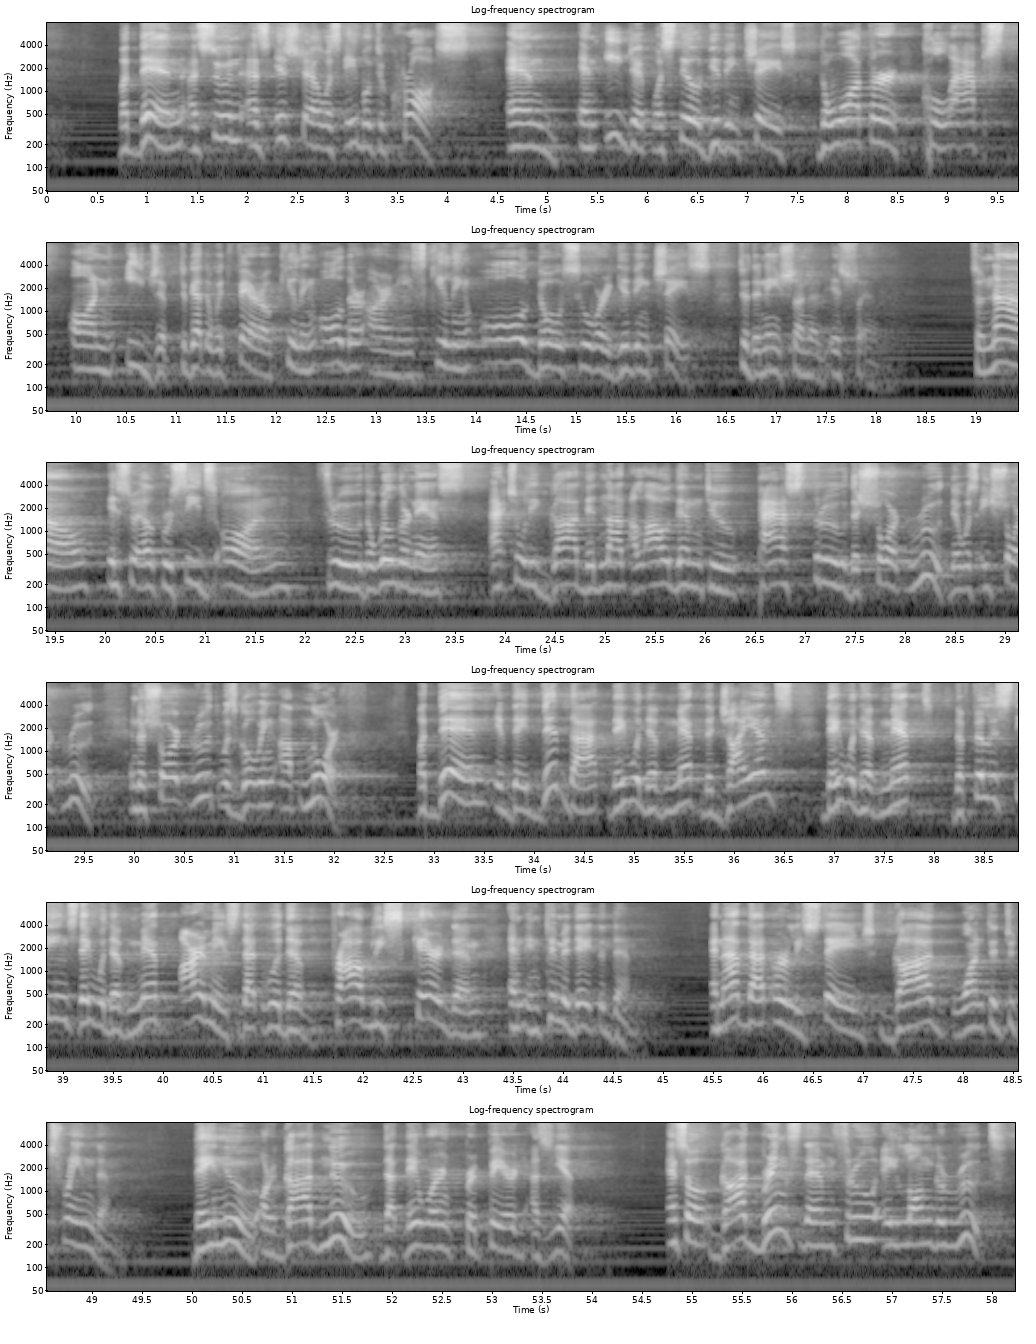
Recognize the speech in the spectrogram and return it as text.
But then, as soon as Israel was able to cross and, and Egypt was still giving chase, the water collapsed on Egypt together with Pharaoh, killing all their armies, killing all those who were giving chase to the nation of Israel. So now Israel proceeds on through the wilderness. Actually, God did not allow them to pass through the short route. There was a short route, and the short route was going up north. But then, if they did that, they would have met the giants, they would have met the Philistines, they would have met armies that would have probably scared them and intimidated them. And at that early stage, God wanted to train them. They knew, or God knew, that they weren't prepared as yet. And so God brings them through a longer route.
